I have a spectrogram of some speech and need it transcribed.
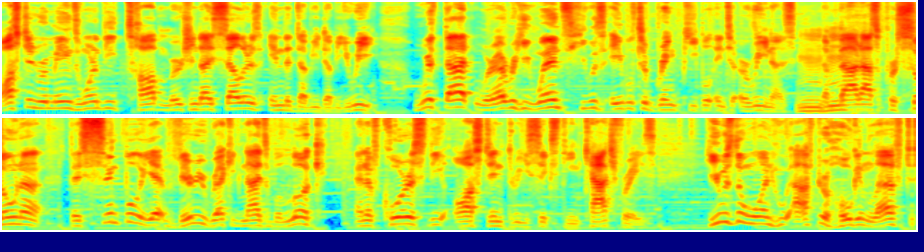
Austin remains one of the top merchandise sellers in the WWE. With that, wherever he went, he was able to bring people into arenas. Mm-hmm. The badass persona, the simple yet very recognizable look, and of course, the Austin 316 catchphrase. He was the one who, after Hogan left,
